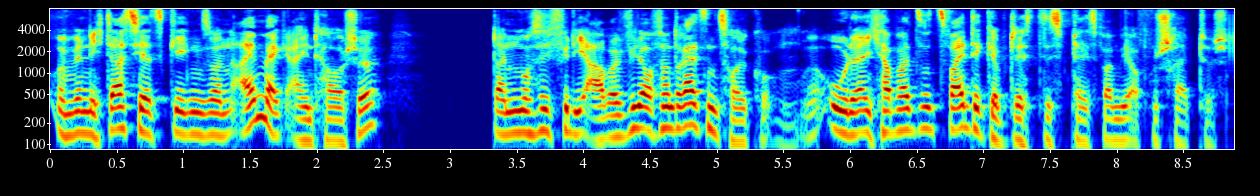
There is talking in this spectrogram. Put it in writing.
und wenn ich das jetzt gegen so einen iMac eintausche, dann muss ich für die Arbeit wieder auf so einen 13 Zoll gucken. Oder ich habe halt so zwei dicke Displays bei mir auf dem Schreibtisch.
